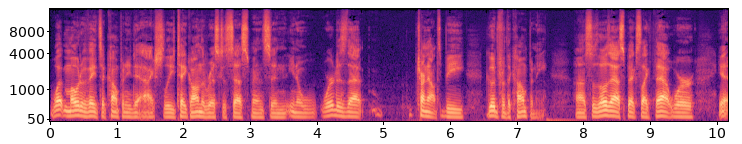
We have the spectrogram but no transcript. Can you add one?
what motivates a company to actually take on the risk assessments and you know where does that turn out to be good for the company. Uh, so those aspects like that were, yeah,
